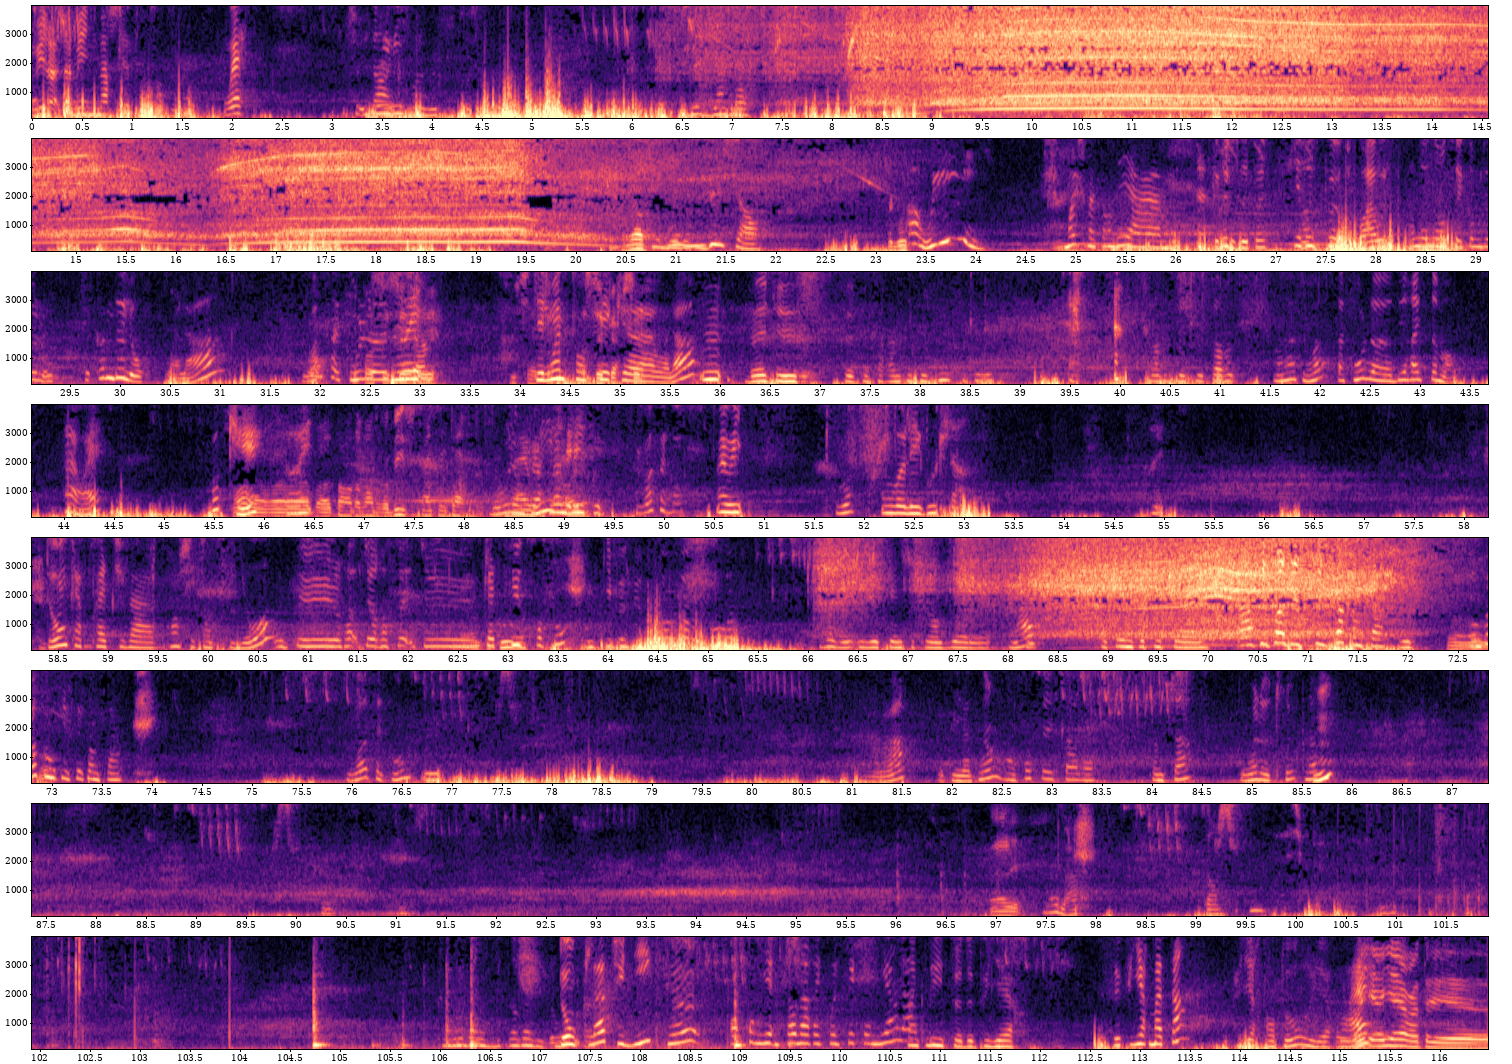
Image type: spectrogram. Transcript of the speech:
Tu veux, la, la mets une marque à 3 cm. Ouais. C'est Oui, dingue. oui. Ouais, oui. Ça, c'est- Je vais bien droit. Déjà. Ça goûte. Ah oui Moi, je m'attendais à Quelque chose d'épais. sirupeux, tu vois. Ah oui. Ah non, non, c'est comme de l'eau. C'est comme de l'eau. Voilà. Tu vois, ça Je coule. Oui. J'étais loin de Ah, penser que... Voilà. Mais tu tu peux faire un petit peu plus si tu veux. non, parce que je peux pas. Voilà, tu vois, ça coule euh, directement. Ah ouais Ok. Bon, euh, Oui. bah, attends, de vendredi, c'est un peu tard. Oui, Bah on perd oui, plein de c'est- vies. c'est- Tu vois, ça goûte. Ah oui. Tu vois On voit les gouttes là. Ouais. Donc après tu vas brancher ton tuyau. Tu, tu refais. Tu... Un coup, plus profond. Un petit peu plus profond, encore le coup. Hein. Moi, j'ai fait un petit peu en bielle. Ouais. J'ai fait une petite. euh, Ah, fais pas de fais pas comme ça. Oui. Euh, J'aime pas quand tu fais comme ça. Tu vois, c'est cool. Voilà. Et puis maintenant, on va c'est ça là. Comme ça. Tu vois le truc là Mhm. Allez. Voilà. C'est super. Donc là tu dis que en combien t'en as récolté combien là? 5 litres depuis hier. Depuis hier matin? Depuis hier tantôt, hier. euh, Ouais. Oui, hier, t'es.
